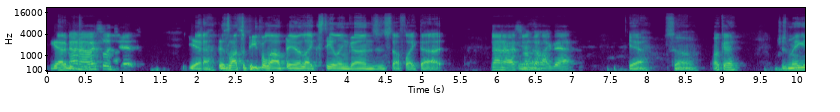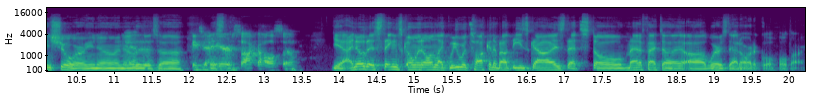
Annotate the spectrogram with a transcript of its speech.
you got to be. No, no, it's legit. yeah. There's lots of people out there like stealing guns and stuff like that. No, no, it's Yeah. nothing like that. Yeah. So okay, just making sure. You know, I know Yeah. there's uh. He's got Yes. Arasaka also. Yeah, I know there's things going on. Like we were talking about these guys that stole. Matter of fact, uh, uh, where is that article? Hold on.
